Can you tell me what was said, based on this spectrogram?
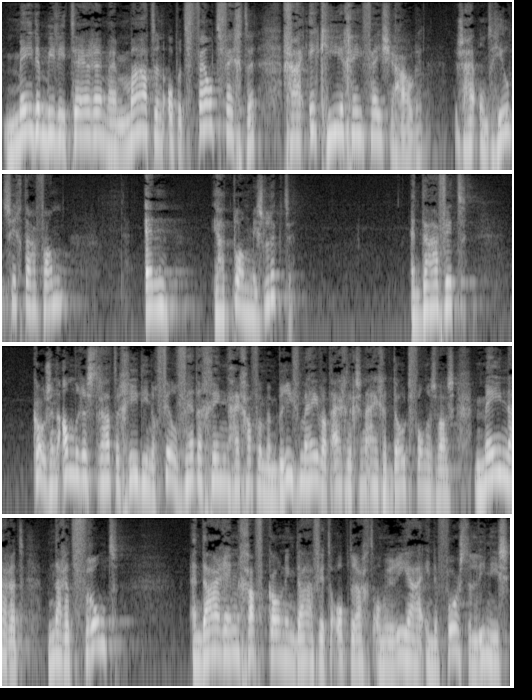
medemilitairen, mijn maten op het veld vechten, ga ik hier geen feestje houden. Dus hij onthield zich daarvan. En ja, het plan mislukte. En David koos een andere strategie die nog veel verder ging. Hij gaf hem een brief mee, wat eigenlijk zijn eigen doodvonnis was, mee naar het, naar het front en daarin gaf koning David de opdracht om Uria in de voorste linies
